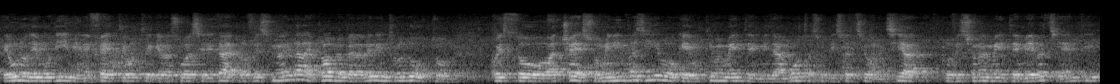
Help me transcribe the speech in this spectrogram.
e uno dei motivi in effetti oltre che la sua serietà e professionalità è proprio per aver introdotto questo accesso meno invasivo che ultimamente mi dà molta soddisfazione sia professionalmente ai miei pazienti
